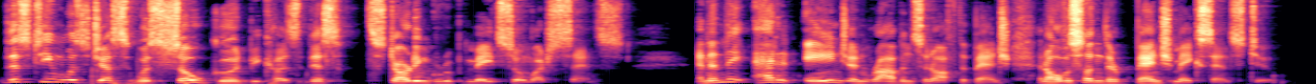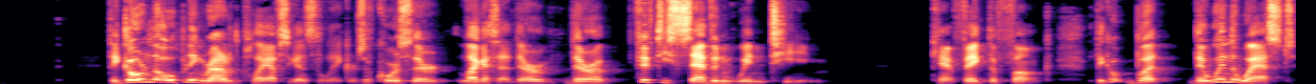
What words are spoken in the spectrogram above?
this team was just was so good because this starting group made so much sense. And then they added Ainge and Robinson off the bench, and all of a sudden their bench makes sense too. They go in the opening round of the playoffs against the Lakers. Of course, they're like I said, they're they're a 57 win team. Can't fake the funk. They go, but they win the West.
